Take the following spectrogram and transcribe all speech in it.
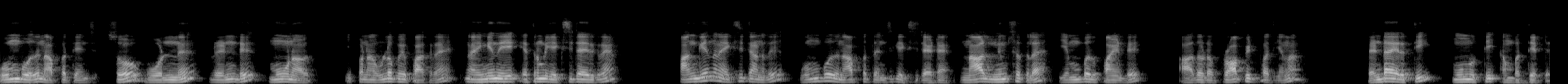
ஒம்பது நாற்பத்தஞ்சு ஸோ ஒன்று ரெண்டு மூணாவது. இப்போ நான் உள்ளே போய் பார்க்குறேன் நான் எங்கேருந்து எத்தனை மணிக்கு எக்ஸிட் ஆகிருக்கிறேன் அங்கேருந்து நான் எக்ஸிட் ஆனது ஒம்பது நாற்பத்தஞ்சுக்கு எக்ஸிட் ஆகிட்டேன் நாலு நிமிஷத்தில் எண்பது பாயிண்ட்டு அதோட ப்ராஃபிட் பார்த்தீங்கன்னா ரெண்டாயிரத்தி முந்நூற்றி ஐம்பத்தெட்டு.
